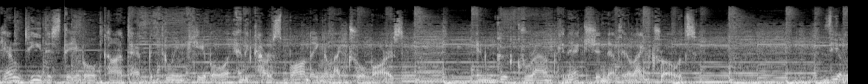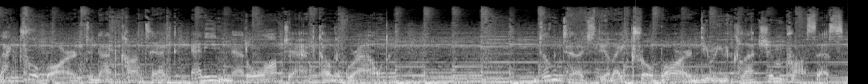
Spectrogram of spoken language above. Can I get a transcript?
guarantee the stable contact between cable and the corresponding electro bars and good ground connection of the electrodes. The electro bar do not contact any metal object on the ground. Don't touch the electro bar during the collection process. 2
